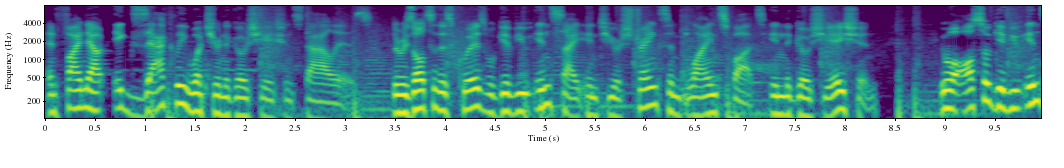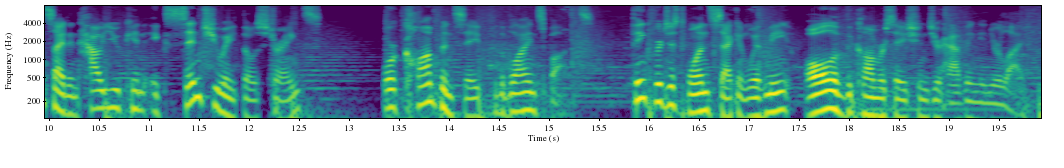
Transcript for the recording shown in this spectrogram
and find out exactly what your negotiation style is. The results of this quiz will give you insight into your strengths and blind spots in negotiation. It will also give you insight in how you can accentuate those strengths or compensate for the blind spots. Think for just one second with me all of the conversations you're having in your life.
